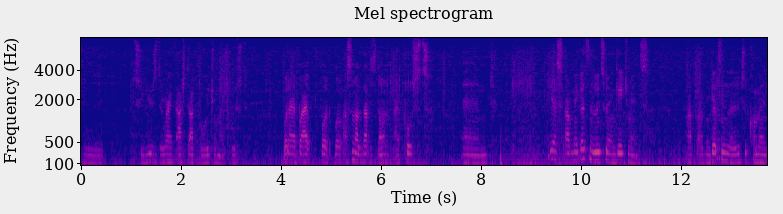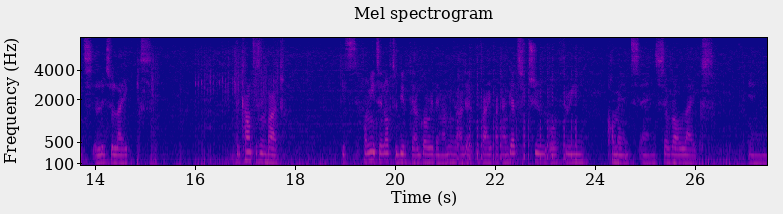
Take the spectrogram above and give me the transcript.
to to use the right hashtag for each of my posts. But I but but but as soon as that is done, I post and yes i've been getting a little engagement I've, I've been getting a little comments a little likes. The count isn't bad. It's for me it's enough to beat the algorithm. I mean if i if i can get two or three comments and several likes in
